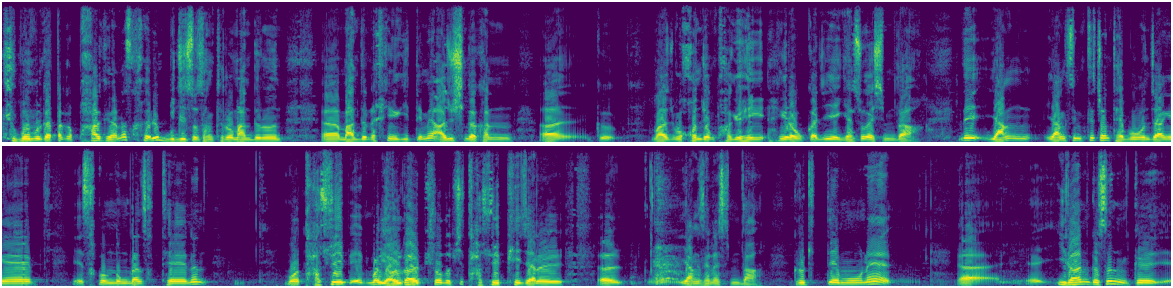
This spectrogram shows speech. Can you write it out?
규범을 갖다가 파괴하는 사회를 무질서 상태로 만드는, 어, 만드는 행위이기 때문에 아주 심각한, 어, 그, 말하자면 헌정 파괴 행위, 행위라고까지 얘기할 수가 있습니다. 근데 양, 양승태 전 대법원장의 사법농단 사태는 뭐 다수의 뭐 열가할 필요도 없이 다수의 피해자를 어, 양산했습니다. 그렇기 때문에 어, 이러한 것은 그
